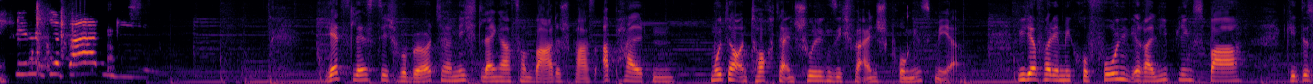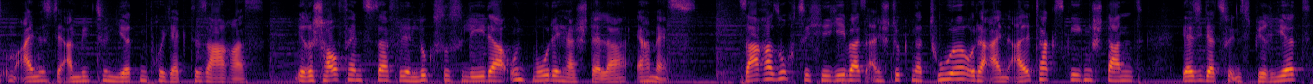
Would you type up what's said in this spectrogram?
ich will mit dir baden gehen. Jetzt lässt sich Roberta nicht länger vom Badespaß abhalten. Mutter und Tochter entschuldigen sich für einen Sprung ins Meer. Wieder vor dem Mikrofon in ihrer Lieblingsbar geht es um eines der ambitionierten Projekte Sarahs, ihre Schaufenster für den Luxusleder- und Modehersteller Hermes. Sarah sucht sich hier jeweils ein Stück Natur oder einen Alltagsgegenstand, der sie dazu inspiriert,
